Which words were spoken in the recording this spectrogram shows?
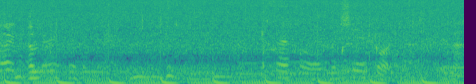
ว่ายน้ำเลยใช่ขอไปเช่ก่อนนะ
